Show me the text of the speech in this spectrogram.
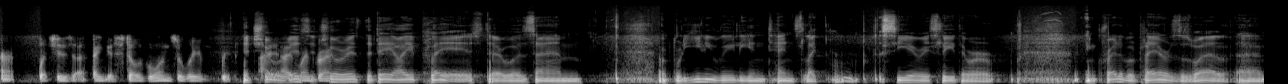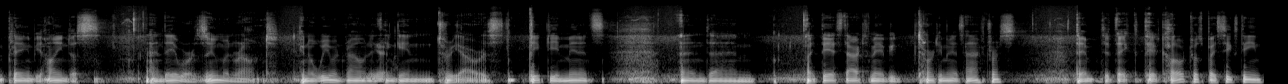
Uh, which is, I think, is still going. So we, we It sure I, I is. It round- sure is. The day I played, there was um, a really, really intense. Like seriously, there were incredible players as well um, playing behind us, and they were zooming round. You know, we went round. I Yeah. think in three hours, fifteen minutes, and um, like they started maybe thirty minutes after us. They they they caught up to us by sixteen.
